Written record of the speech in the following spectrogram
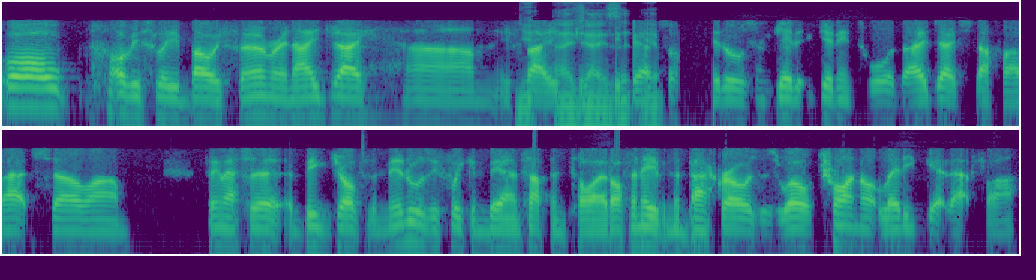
Well, obviously Beau Fermor and AJ. Um, if yeah, they AJ's get it, yep. middles and get get in towards AJ stuff like that. So um, I think that's a, a, big job for the middles if we can bounce up and tie it off, and even the back rowers as well. Try not let him get that far.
